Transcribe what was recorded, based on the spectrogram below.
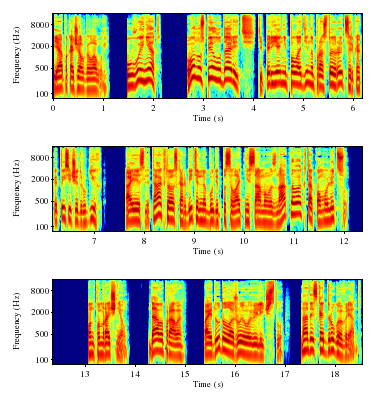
Я покачал головой. «Увы, нет. Он успел ударить. Теперь я не паладин, а простой рыцарь, как и тысячи других. А если так, то оскорбительно будет посылать не самого знатного к такому лицу». Он помрачнел. «Да, вы правы. Пойду доложу его величеству. Надо искать другой вариант».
